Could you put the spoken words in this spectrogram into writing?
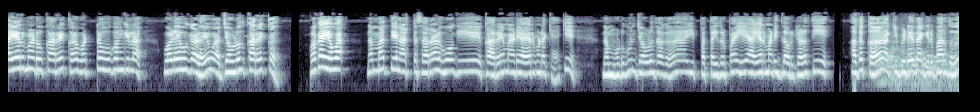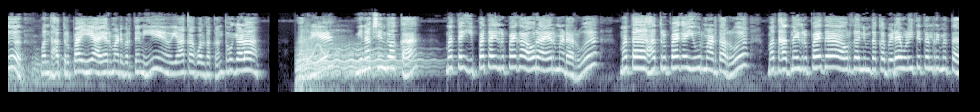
ಆಯರ್ ಮಾಡೋ ಕಾರ್ಯಕ್ಕ ಒಟ್ಟ ಹೋಗಂಗಿಲ್ಲ ಒಳೆ ಹೋಗ್ಯಾಳ ಇವ ಜವಳದ ಕಾರ್ಯಕ್ಕ ಹೋಗ ಯವ್ವ ನಮ್ಮ ಅತ್ತೇನ ಅಷ್ಟು ಸರಳ ಹೋಗಿ ಕಾರ್ಯ ಮಾಡಿ ಆಯರ್ ಮಾಡಕ್ಕೆ ಹಾಕಿ ನಮ್ಮ ಹುಡುಗನ್ ಜವಳದಾಗ ಆಯರ್ ಮಾಡಿದ್ದ ಅವ್ರ ಗೆಳತಿ. ಅದಕ್ಕ ಅಕ್ಕಿ ಬಿಡೇದಾಗಿರ್ಬಾರ್ದು. ಒಂದ್ ಹತ್ತು ರೂಪಾಯಿ ಆಯರ್ ಮಾಡಿ ಬರ್ತೇನಿ. ಯಾಕಾಗೋಲ್ದಕ್ಕಂತ ಹೋಗ್ಯಾಳ. ಅರೇ ಮೀನಾಕ್ಷಿಂದು ಅಕ್ಕ. ಮತ್ತೆ ಇಪ್ಪತ್ತೈದು ರೂಪಾಯಿಗ ಅವ್ರು ಆಯರ್ ಮಾಡ್ಯಾರು. ಮತ್ತ ಹತ್ತು ರೂಪಾಯಿಗ ಇವ್ರು ಮಾಡ್ತಾರು. ಮತ್ತ ಹದಿನೈದು ರೂಪಾಯಿಗ ಅವ್ರದ ನಿಮ್ದಕ್ಕ ಬೆಳೆ ಉಳಿತೈತಲ್ರಿ ಮತ್ತೆ?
